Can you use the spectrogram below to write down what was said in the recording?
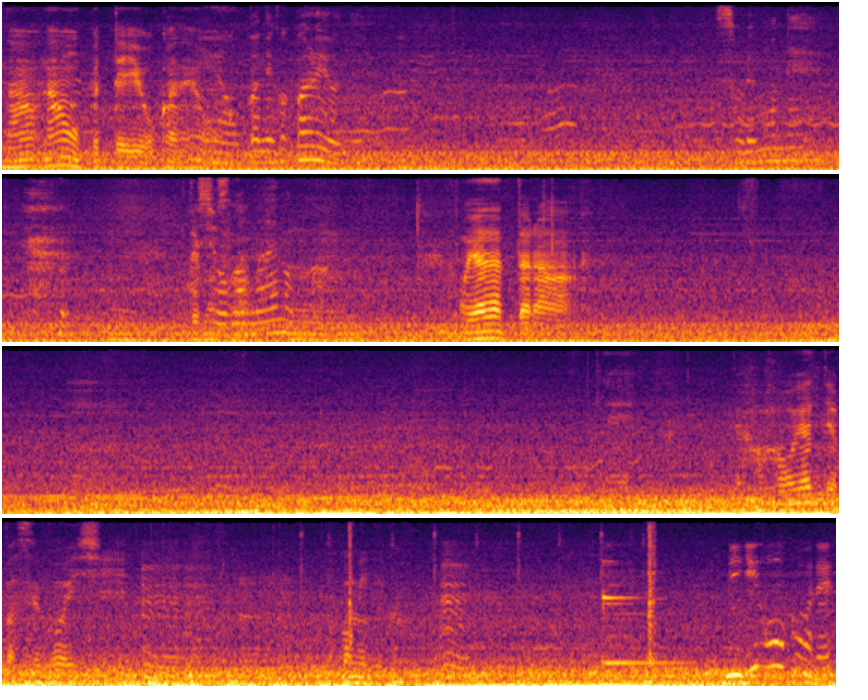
うな何億っていうお金をいやお金かかるよねそれもねうんでもさしょうがないのかうん親だったらうんねで母親ってやっぱすごいし、うんうん、どこ右かうん右方向です。ね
